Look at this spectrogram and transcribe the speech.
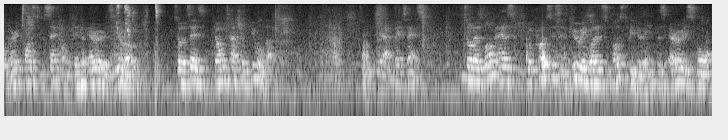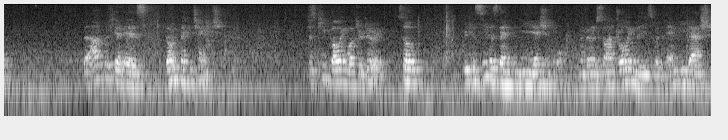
or very close to the set point, then your error is zero. So it says, don't touch your fuel valve. Yeah, makes sense? So as long as your process is doing what it's supposed to be doing, this error is small, the output here is, don't make a change. Just keep going what you're doing. So we can see this then in deviation form. I'm going to start drawing these with NP dash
